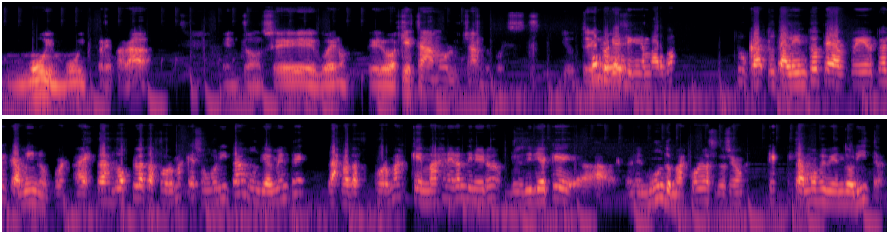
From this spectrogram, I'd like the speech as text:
muy, muy preparada. Entonces, bueno, pero aquí estamos luchando, pues. Yo tengo... Porque, sin embargo, tu, tu, talento te ha abierto el camino pues, a estas dos plataformas que son ahorita mundialmente las plataformas que más generan dinero, yo diría que ah, en el mundo, más con la situación que estamos viviendo ahorita.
